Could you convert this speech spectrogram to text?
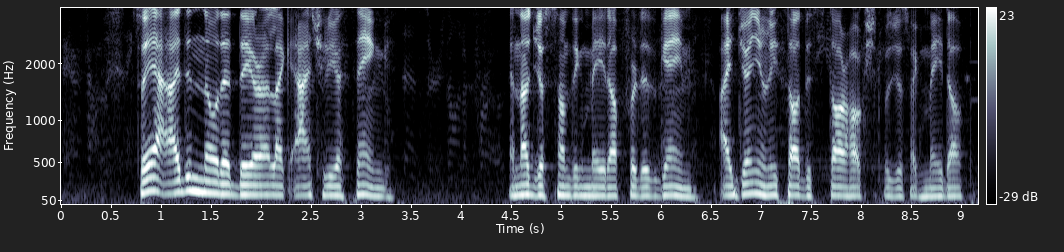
There's our listening So yeah, I didn't know that they are like actually a thing. sensors on approach. and not just something made up for this game. I genuinely thought this Starhawk shit was just like made up Let's make a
